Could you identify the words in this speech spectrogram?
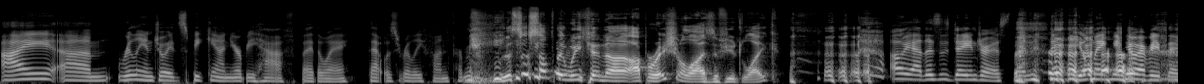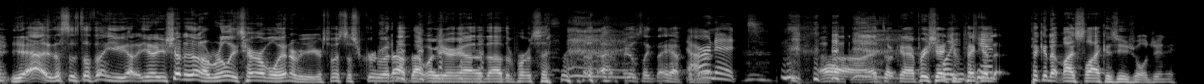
I um, really enjoyed speaking on your behalf, by the way. That was really fun for me. this is something we can uh, operationalize if you'd like. oh yeah, this is dangerous. Then you'll make me do everything. Yeah, this is the thing. You got you know you should have done a really terrible interview. You're supposed to screw it up. That way, you're uh, the other person feels like they have to. Darn it. it. Uh, it's okay. I appreciate well, you picking picking up my slack as usual, Jeannie.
